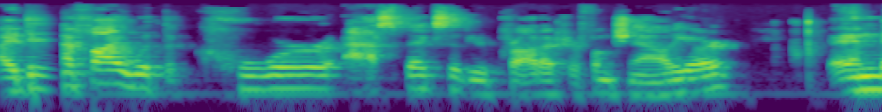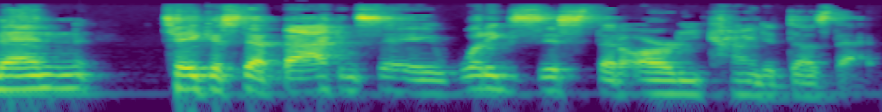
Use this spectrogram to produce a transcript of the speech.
identify what the core aspects of your product or functionality are, and then take a step back and say what exists that already kind of does that.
